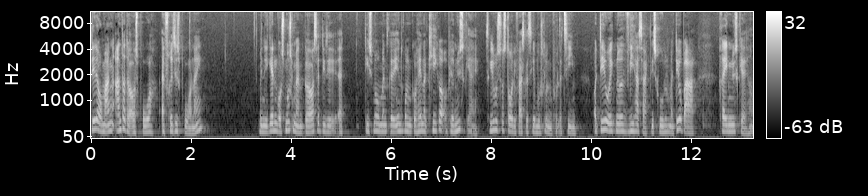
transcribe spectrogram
det er der jo mange andre, der også bruger af fritidsbrugerne, ikke? Men igen, vores muskelmand gør også, at de, at de små mennesker i indrullen går hen og kigger og bliver nysgerrige. Så lige så står de faktisk og siger musklerne på latin. Og det er jo ikke noget, vi har sagt i skolen, men det er jo bare ren nysgerrighed.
